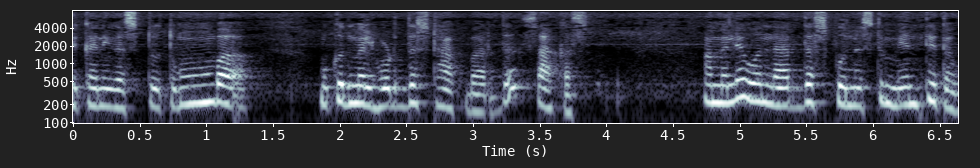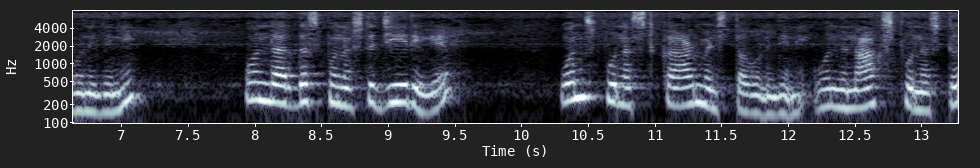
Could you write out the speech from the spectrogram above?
ಚಿಕನಿಗಷ್ಟು ತುಂಬ ಮುಖದ ಮೇಲೆ ಹೊಡೆದಷ್ಟು ಹಾಕಬಾರ್ದು, ಸಾಕಷ್ಟು. ಆಮೇಲೆ ಒಂದು ಅರ್ಧ ಸ್ಪೂನಷ್ಟು ಮೆಂತ್ಯ ತೊಗೊಂಡಿದ್ದೀನಿ. ಒಂದು ಅರ್ಧ ಸ್ಪೂನಷ್ಟು ಜೀರಿಗೆ, ಒಂದು ಸ್ಪೂನಷ್ಟು ಕಾಳು ಮೆಣಸು ತೊಗೊಂಡಿದ್ದೀನಿ. ಒಂದು ನಾಲ್ಕು ಸ್ಪೂನಷ್ಟು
